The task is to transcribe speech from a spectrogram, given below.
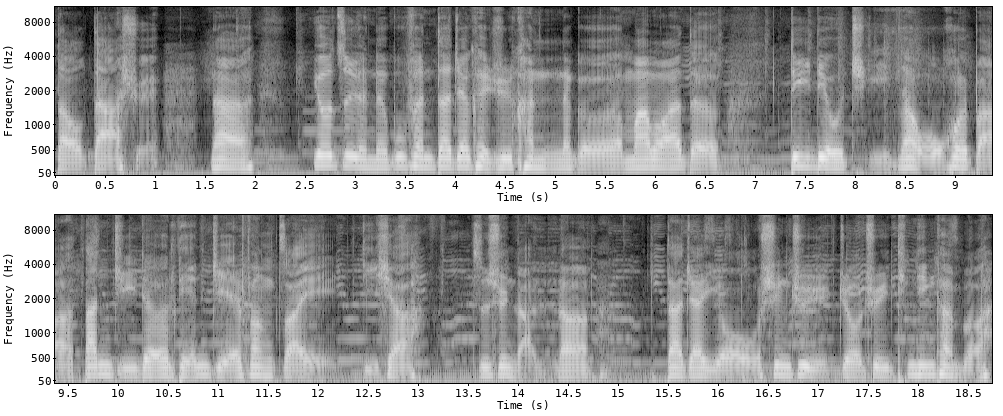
到大学，那幼稚园的部分，大家可以去看那个妈妈的。第六集，那我会把单集的连接放在底下资讯栏，那大家有兴趣就去听听看吧。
